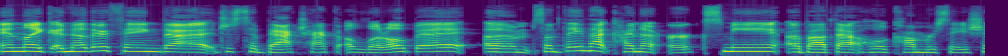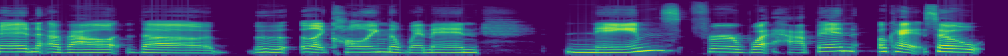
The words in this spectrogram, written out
And like another thing that just to backtrack a little bit, um, something that kind of irks me about that whole conversation about the like calling the women names for what happened. Okay, so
